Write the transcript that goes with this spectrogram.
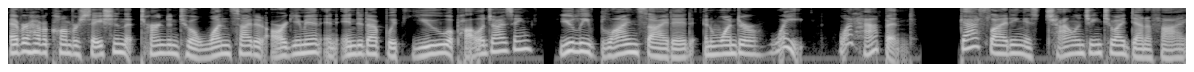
Ever have a conversation that turned into a one sided argument and ended up with you apologizing? You leave blindsided and wonder wait, what happened? Gaslighting is challenging to identify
